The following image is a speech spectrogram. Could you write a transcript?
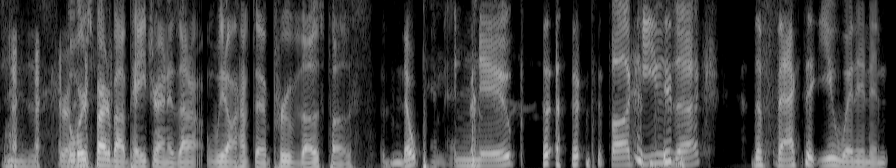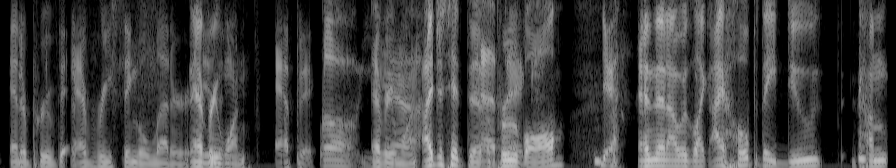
Jesus Christ. The worst part about Patreon is I don't. We don't have to approve those posts. Nope. Nope. Fuck you, Dude, Zuck. The fact that you went in and, and approved every single letter. is Everyone, Epic. Oh, yeah. everyone. I just hit the approve all, Yeah. and then I was like, I hope they do come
